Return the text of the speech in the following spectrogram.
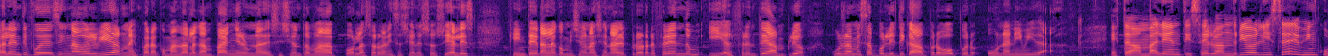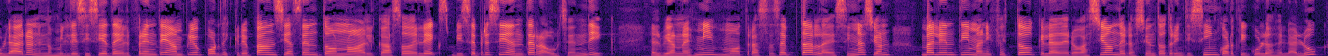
Valenti fue designado el viernes para comandar la campaña en una decisión tomada por las organizaciones sociales que integran la Comisión Nacional Pro Referéndum y el Frente Amplio, cuya mesa política aprobó por unanimidad. Esteban Valenti y Selva Andrioli se desvincularon en 2017 del Frente Amplio por discrepancias en torno al caso del ex vicepresidente Raúl Sendic. El viernes mismo, tras aceptar la designación, Valenti manifestó que la derogación de los 135 artículos de la LUC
